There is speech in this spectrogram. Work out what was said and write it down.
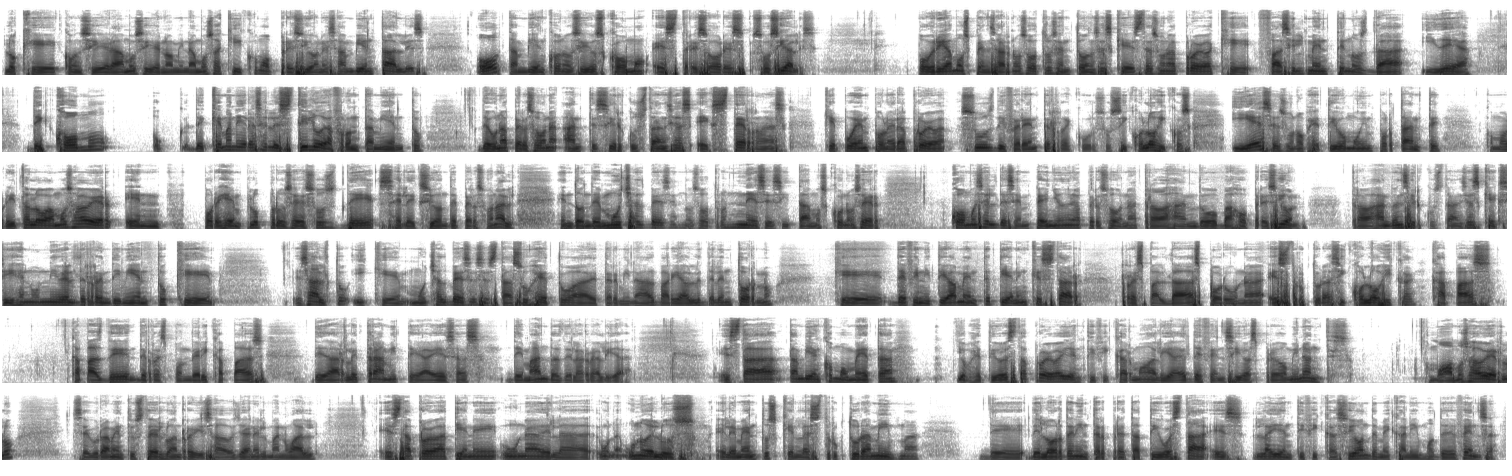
lo que consideramos y denominamos aquí como presiones ambientales o también conocidos como estresores sociales. Podríamos pensar nosotros entonces que esta es una prueba que fácilmente nos da idea de cómo o de qué manera es el estilo de afrontamiento de una persona ante circunstancias externas que pueden poner a prueba sus diferentes recursos psicológicos. Y ese es un objetivo muy importante, como ahorita lo vamos a ver en por ejemplo, procesos de selección de personal, en donde muchas veces nosotros necesitamos conocer cómo es el desempeño de una persona trabajando bajo presión, trabajando en circunstancias que exigen un nivel de rendimiento que es alto y que muchas veces está sujeto a determinadas variables del entorno que definitivamente tienen que estar respaldadas por una estructura psicológica capaz capaz de, responder y capaz de darle trámite a esas demandas de la realidad. Está también como meta y objetivo de esta prueba identificar modalidades defensivas predominantes. Como vamos a verlo, seguramente ustedes lo han revisado ya en el manual, esta prueba tiene una de la, uno de los elementos que en la estructura misma del orden interpretativo está, es la identificación de mecanismos de defensa.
